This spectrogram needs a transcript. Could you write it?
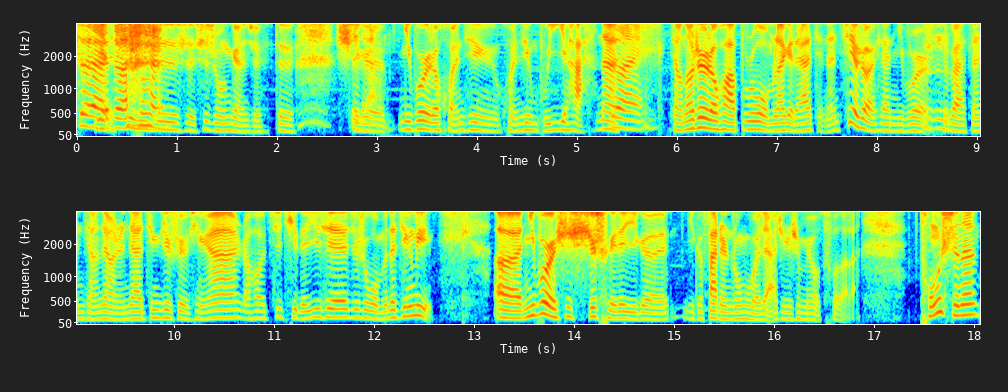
对 对，是是是是是这种感觉。对，这个尼泊尔的环境环境不易哈。那讲到这儿的话，不如我们来给大家简单介绍一下尼泊尔，对吧？咱讲讲人家经济水平啊，然后具体的一些就是我们的经历。呃，尼泊尔是实锤的一个一个发展中国家，这个是没有错的了。同时呢，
